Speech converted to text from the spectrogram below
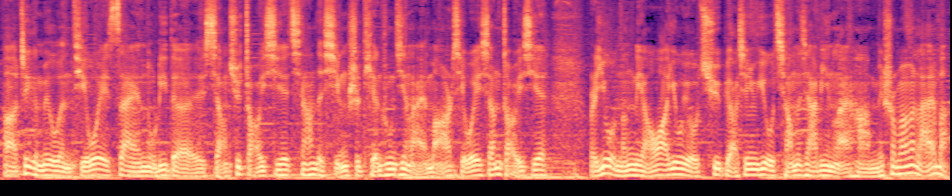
啊，这个没有问题，我也在努力的想去找一些其他的形式填充进来嘛，而且我也想找一些又能聊啊又有趣、表现欲又强的嘉宾来哈，没事慢慢来吧。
